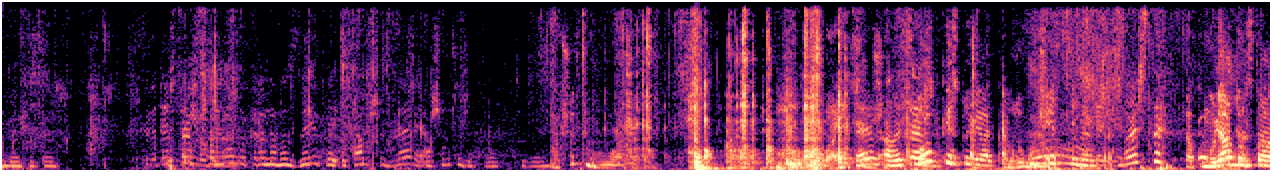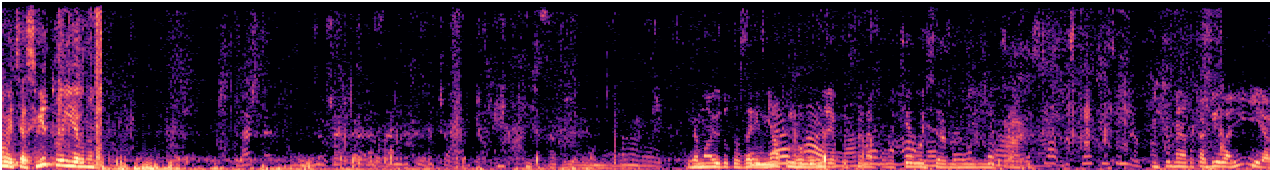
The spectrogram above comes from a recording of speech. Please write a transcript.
дуже теж. Це теж Це це самому треба навозити, і там ще двері. А що ви туди ходите? А що там говорить? Вже. Але це ж... Стопки стоять, зубочистки. Бачите? Акумулятор ставиться, світло є. Я маю тут зарівняти його, бо воно якось це не вийшло. Ось у мене така біла лінія.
